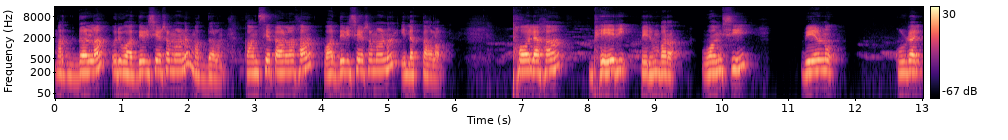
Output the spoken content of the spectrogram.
മർദ്ദള ഒരു വാദ്യവിശേഷമാണ് മദ്ദളം. കാംസ്യതാളഹ വാദ്യവിശേഷമാണ് ഇലത്താളം. ഠോലഹ ഭേരി പെരുമ്പറ. വംശി വേണു കുഴൽ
